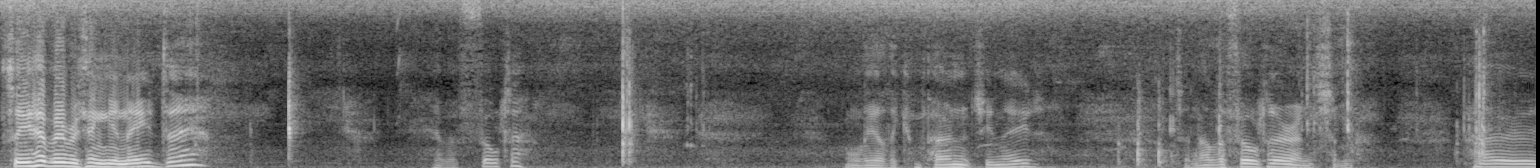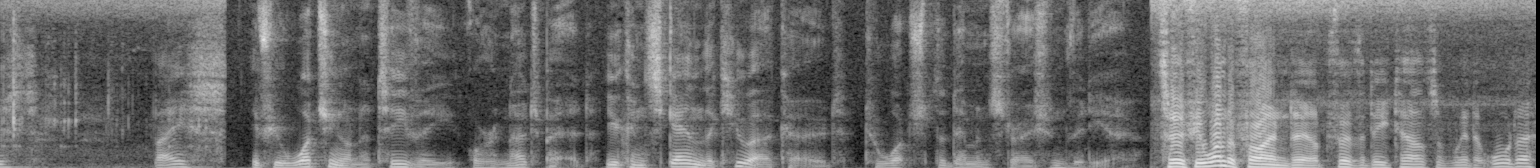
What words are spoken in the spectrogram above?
So you have everything you need there. Have a filter, all the other components you need. It's another filter and some hose, base, if you're watching on a TV or a notepad, you can scan the QR code to watch the demonstration video. So if you want to find out further details of where to order,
